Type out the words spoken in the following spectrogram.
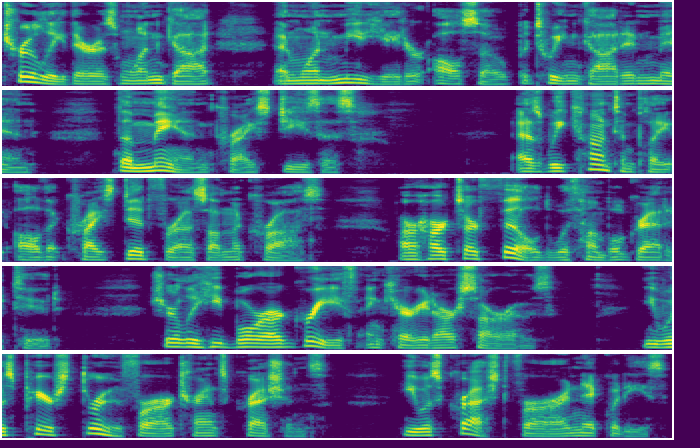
Truly, there is one God and one mediator also between God and men, the man Christ Jesus. As we contemplate all that Christ did for us on the cross, our hearts are filled with humble gratitude. Surely he bore our grief and carried our sorrows. He was pierced through for our transgressions. He was crushed for our iniquities.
